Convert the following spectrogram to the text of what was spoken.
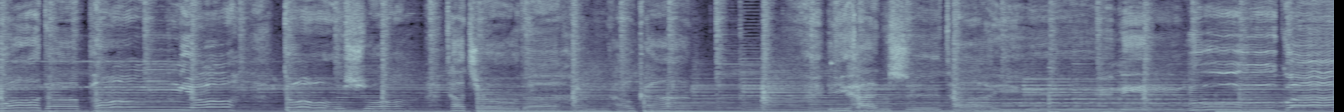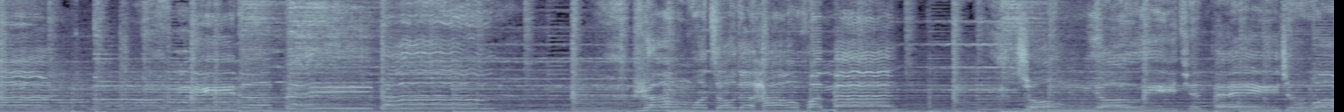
我的。说他旧的很好看，遗憾是他已与你无关。你的背包让我走得好缓慢，总有一天陪着我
